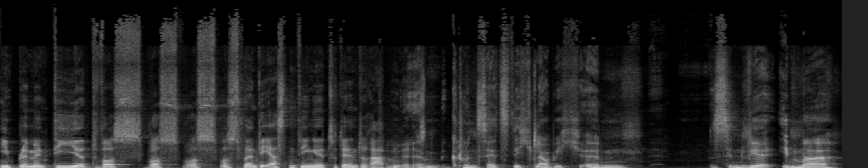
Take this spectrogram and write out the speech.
implementiert, was, was, was, was wären die ersten Dinge, zu denen du raten würdest? Ähm, grundsätzlich glaube ich, ähm, sind wir immer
